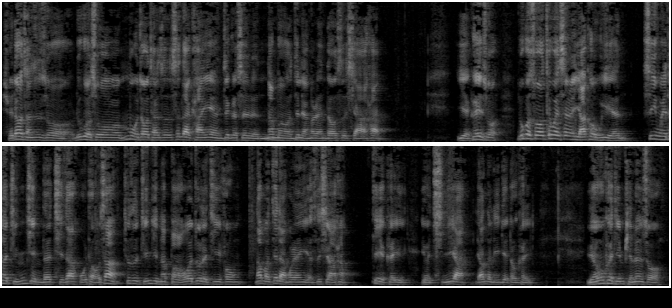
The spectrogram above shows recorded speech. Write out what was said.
雪道禅师说，如果说木舟禅师是在勘验这个僧人，那么这两个人都是瞎汉。也可以说，如果说这位僧人哑口无言，是因为他紧紧的骑在虎头上，就是紧紧的把握住了机锋，那么这两个人也是瞎汉。这也可以有歧义啊，两种理解都可以。袁悟克勤评论说：“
